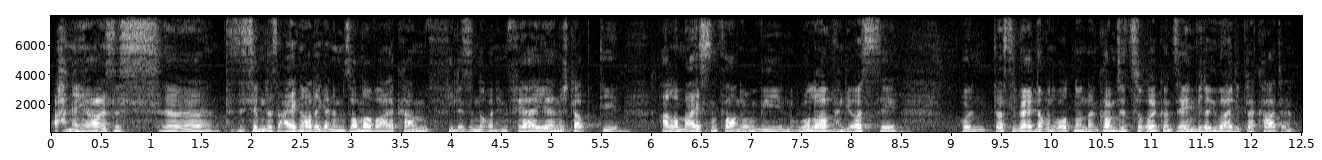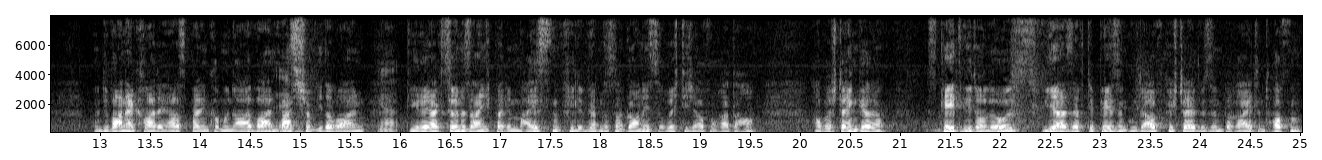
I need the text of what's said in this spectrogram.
Ach naja, es ist, äh, das ist eben das Eigenartige an einem Sommerwahlkampf. Viele sind noch in den Ferien. Ich glaube, die allermeisten fahren irgendwie in Urlaub an die Ostsee. Und da ist die Welt noch in Ordnung. Dann kommen sie zurück und sehen wieder überall die Plakate. Und die waren ja gerade erst bei den Kommunalwahlen, was Eben. schon wieder Wahlen. Ja. Die Reaktion ist eigentlich bei den meisten. Viele werden das noch gar nicht so richtig auf dem Radar. Aber ich denke, es geht wieder los. Wir als FDP sind gut aufgestellt. Wir sind bereit und hoffen,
